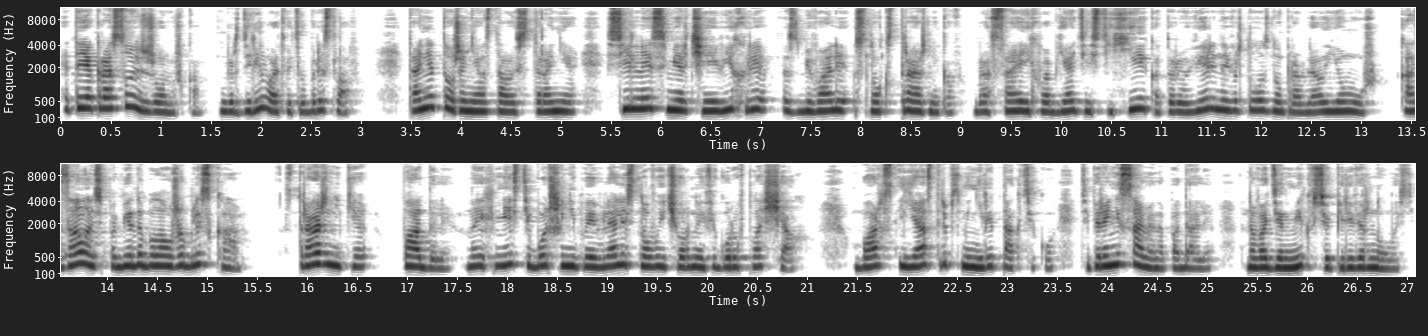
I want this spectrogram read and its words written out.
«Это я красуюсь, женушка», — горделиво ответил Борислав. Таня тоже не осталась в стороне. Сильные смерчи и вихри сбивали с ног стражников, бросая их в объятия стихии, которой уверенно и виртуозно управлял ее муж. Казалось, победа была уже близка. Стражники падали, на их месте больше не появлялись новые черные фигуры в плащах. Барс и Ястреб сменили тактику, теперь они сами нападали, но в один миг все перевернулось.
